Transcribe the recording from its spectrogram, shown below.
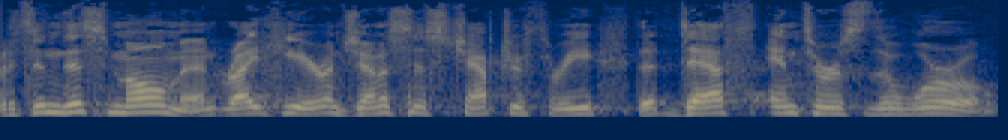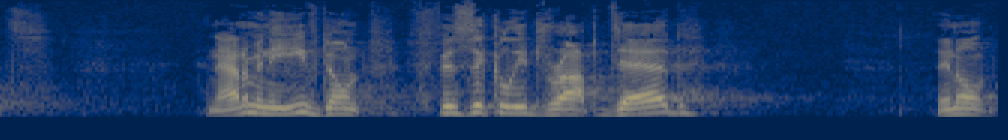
But it's in this moment, right here in Genesis chapter 3, that death enters the world. And Adam and Eve don't physically drop dead. They don't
